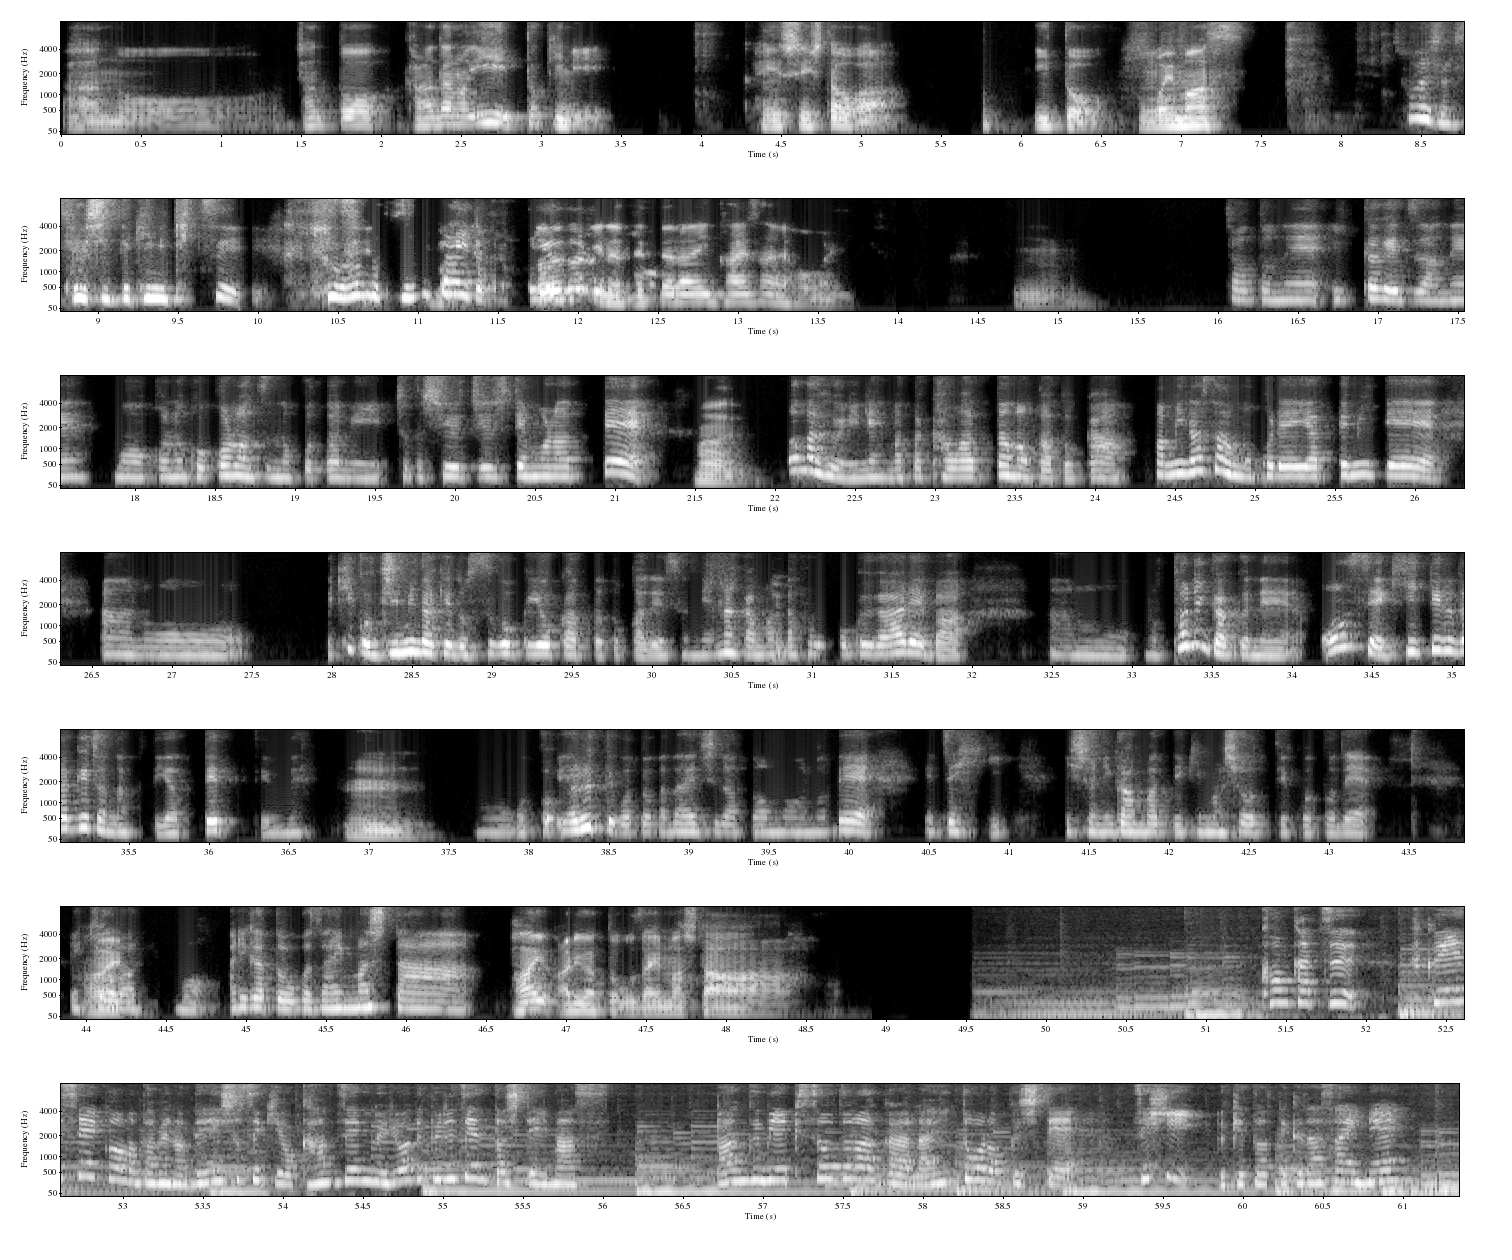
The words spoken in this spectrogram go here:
あのちゃんと体のいいときに返信した方がいいと思います。そうですね精神的にきつい。不安も死にたいとかってそういう言ったらときには絶対 LINE 返さない方がいい。うん。ちょっとね1ヶ月はねもうこの9つのことにちょっと集中してもらってはい。どんな風にねまた変わったのかとか、まあ、皆さんもこれやってみてあの結構地味だけどすごく良かったとかですねなんかまた報告があれば、あのもうとにかくね音声聞いてるだけじゃなくてやってっていうねうん。もうこやるってことが大事だと思うのでえぜひ一緒に頑張っていきましょうっていうことでえ今日はもうありがとうございました。はい、ありがとうございました。婚活復縁成功のための電子書籍を完全無料でプレゼントしています番組エピソード欄から LINE 登録してぜひ受け取ってくださいね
